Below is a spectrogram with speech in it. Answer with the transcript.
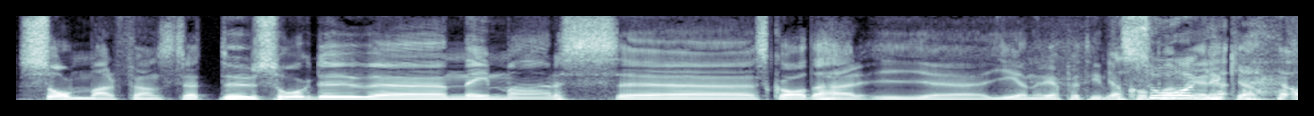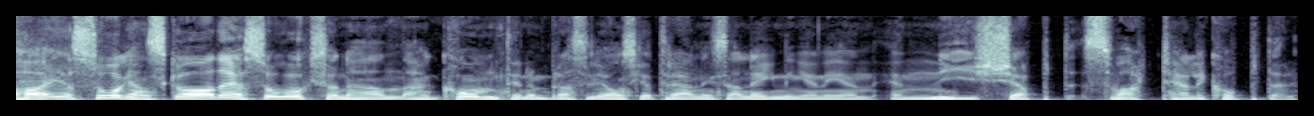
sommarfönstret. Du, såg du eh, Neymars eh, skada här i eh, genrepet inför Jag Copa såg, America? ja, jag såg han skada, jag såg också när han, han kom till den brasilianska träningsanläggningen i en, en nyköpt svart helikopter.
